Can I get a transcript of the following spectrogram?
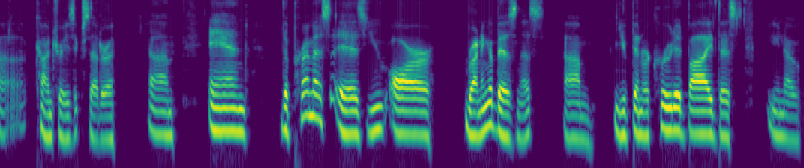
uh, countries etc um, and the premise is you are running a business um, you've been recruited by this you know,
